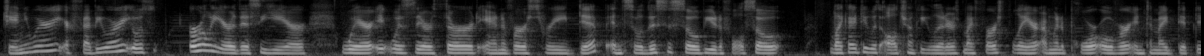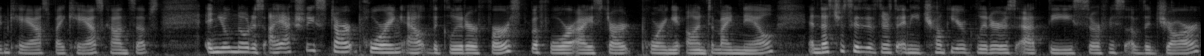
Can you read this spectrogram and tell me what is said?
January or February. It was earlier this year where it was their third anniversary dip. And so this is so beautiful. So like I do with all chunky glitters, my first layer I'm going to pour over into my Dipped in Chaos by Chaos Concepts. And you'll notice I actually start pouring out the glitter first before I start pouring it onto my nail. And that's just because if there's any chunkier glitters at the surface of the jar,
